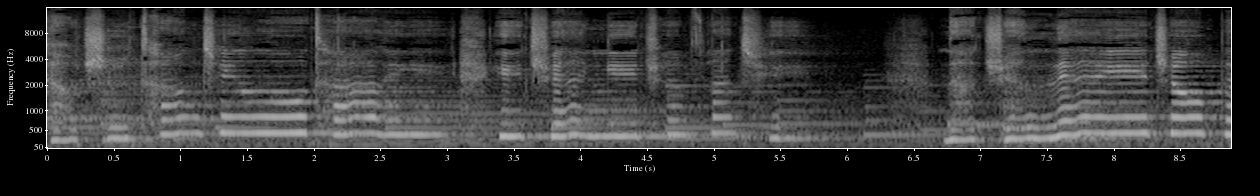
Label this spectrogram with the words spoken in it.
小池塘进入它涟漪，一圈一圈泛起，那眷恋依旧被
